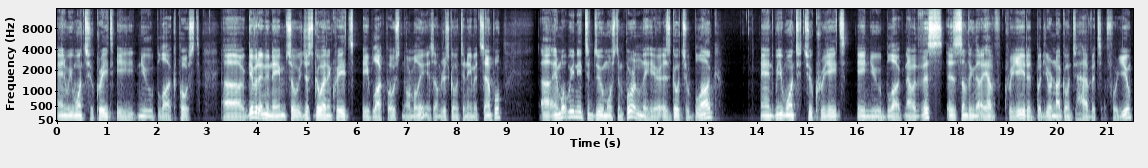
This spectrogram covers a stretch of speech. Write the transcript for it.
and we want to create a new blog post. Uh, give it any name. So we just go ahead and create a blog post normally. So I'm just going to name it sample. Uh, and what we need to do most importantly here is go to blog and we want to create a new blog. Now this is something that I have created, but you're not going to have it for you.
